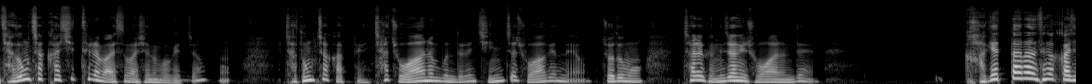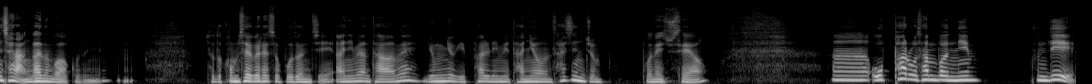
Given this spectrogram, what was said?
자동차 카시트를 말씀하시는 거겠죠? 어. 자동차 카페. 차 좋아하는 분들은 진짜 좋아하겠네요. 저도 뭐 차를 굉장히 좋아하는데 가겠다라는 생각까지는 잘 안 가는 것 같거든요. 음. 저도 검색을 해서 보든지 아니면 다음에 6628님이 다녀온 사진 좀 보내주세요. 아, 5853번님, 훈디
